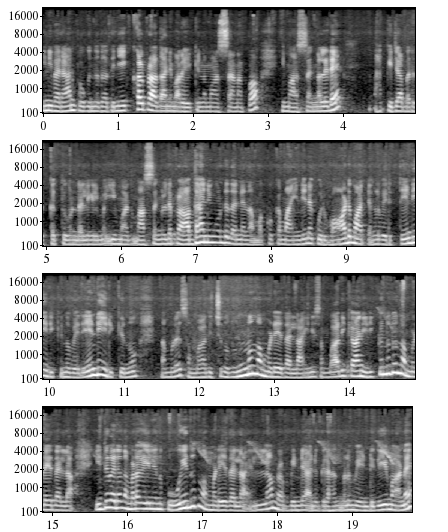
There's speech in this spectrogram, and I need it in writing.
ഇനി വരാൻ പോകുന്നത്. അതിനേക്കാൾ പ്രാധാന്യം അർഹിക്കുന്ന മാസമാണ് അപ്പോൾ ഈ മാസങ്ങളുടെ ഹക്കിജ ബർക്കത്ത് കൊണ്ട് അല്ലെങ്കിൽ ഈ മാസങ്ങളുടെ പ്രാധാന്യം കൊണ്ട് തന്നെ നമുക്കൊക്കെ മൈൻഡിനൊക്കെ ഒരുപാട് മാറ്റങ്ങൾ വരുത്തേണ്ടിയിരിക്കുന്നു വരേണ്ടിയിരിക്കുന്നു. നമ്മൾ സമ്പാദിച്ചതൊന്നും നമ്മുടേതല്ല. ഇനി സമ്പാദിക്കാനിരിക്കുന്നതും നമ്മുടേതല്ല. ഇതുവരെ നമ്മുടെ കയ്യിൽ നിന്ന് പോയതും നമ്മുടേതല്ല. എല്ലാം റബ്ബിന്റെ അനുഗ്രഹങ്ങളും വേണ്ടുകയുമാണ്.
